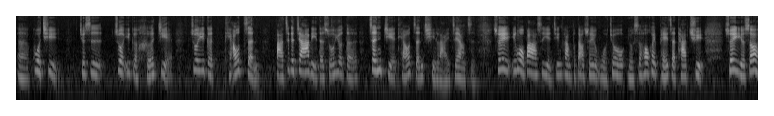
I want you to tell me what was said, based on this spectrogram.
呃，过去就是做一个和解，做一个调整，把这个家里的所有的症结调整起来这样子。所以，因为我爸爸是眼睛看不到，所以我就有时候会陪着他去。所以有时候，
